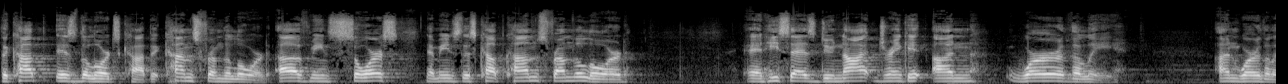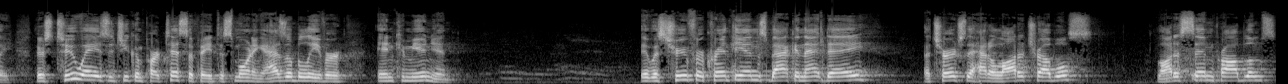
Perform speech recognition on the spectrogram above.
The cup is the Lord's cup. It comes from the Lord. Of means source. That means this cup comes from the Lord. And he says, do not drink it unworthily. Unworthily. There's two ways that you can participate this morning as a believer in communion. It was true for Corinthians back in that day, a church that had a lot of troubles, a lot of sin problems,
